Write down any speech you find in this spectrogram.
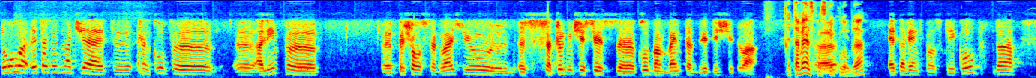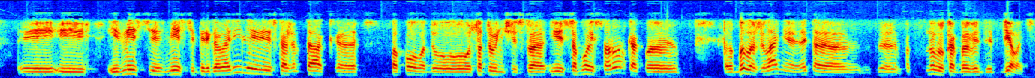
ну, это означает, клуб э, Олимп э, пришел к согласию с сотрудничестве с клубом Вента 2002. Это Венспилский Э, клуб, да? Это Венспилский клуб, да. И, и, и вместе, вместе переговорили, скажем так, э, по поводу сотрудничества. И с обоих сторон, как бы, э, было желание это, э, ну, как бы, делать.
